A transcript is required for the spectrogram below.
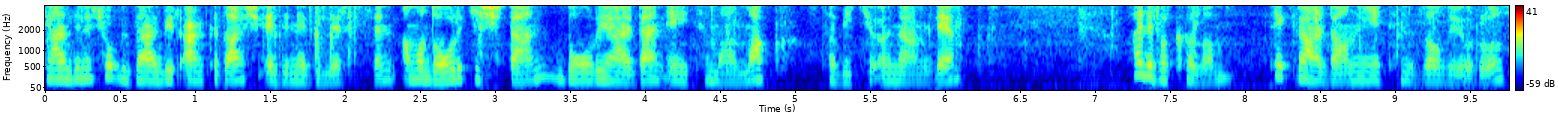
kendine çok güzel bir arkadaş edinebilirsin. Ama doğru kişiden, doğru yerden eğitim almak tabii ki önemli. Hadi bakalım. Tekrardan niyetimizi alıyoruz.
